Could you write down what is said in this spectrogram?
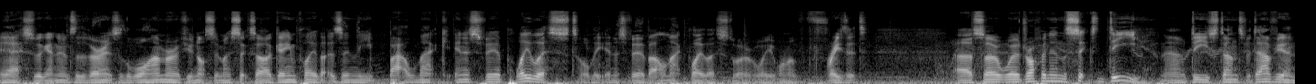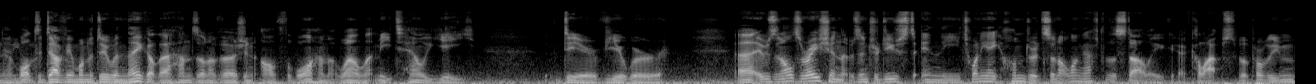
Yes, we're getting into the variants of the Warhammer. If you've not seen my 6R gameplay, that is in the Battle Mech Inner Sphere playlist, or the Inner Sphere Battle Mech playlist, whatever way you want to phrase it. Uh, so we're dropping in the 6D. Now, D stands for Davion, and what did Davion want to do when they got their hands on a version of the Warhammer? Well, let me tell ye, dear viewer. Uh, it was an alteration that was introduced in the 2800, so not long after the Star League uh, collapsed, but probably mm,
